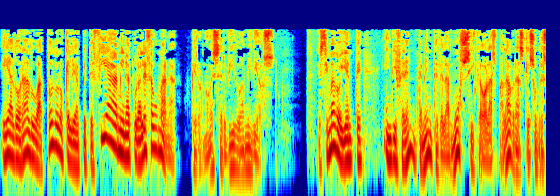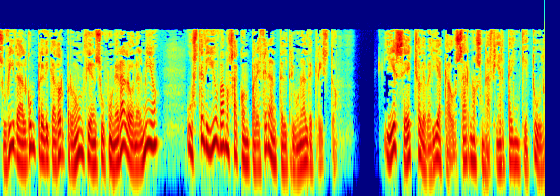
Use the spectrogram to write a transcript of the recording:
he adorado a todo lo que le apetecía a mi naturaleza humana, pero no he servido a mi Dios. Estimado oyente, indiferentemente de la música o las palabras que sobre su vida algún predicador pronuncia en su funeral o en el mío, usted y yo vamos a comparecer ante el tribunal de Cristo. Y ese hecho debería causarnos una cierta inquietud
